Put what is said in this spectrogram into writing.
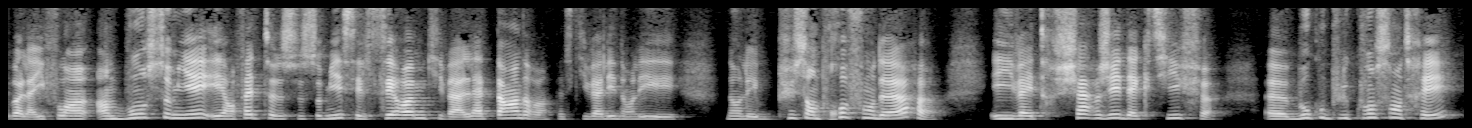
voilà, il faut un, bon sommier. Et en fait, ce sommier, c'est le sérum qui va l'atteindre parce qu'il va aller dans les, plus en profondeur et il va être chargé d'actifs euh, beaucoup plus concentrés.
